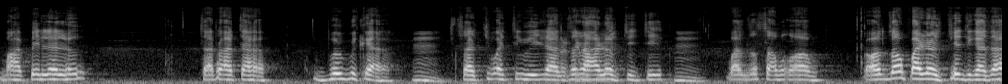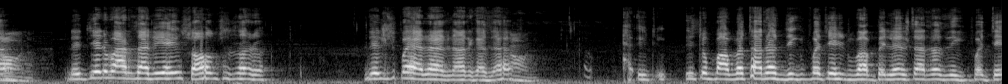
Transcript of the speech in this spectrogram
మా పిల్లలు తర్వాత భూమిక సత్యవతి వీళ్ళందరూ ఆలోచించి వంద సమూహం వందో పని వచ్చింది కదా. నిర్జన భారతాన్ని సంవత్సరం నిలిచిపోయారు అన్నారు కదా. ఇటు ఇటు మా అమ్మ తరం దిగిపోతే ఇటు మా పిల్లల తరం దిగిపోతే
